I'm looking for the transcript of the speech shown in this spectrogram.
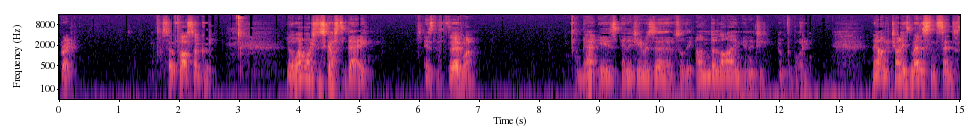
Great. So far, so good. Now the one I want to discuss today is the third one, and that is energy reserves or the underlying energy of the body. Now, in a Chinese medicine sense,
